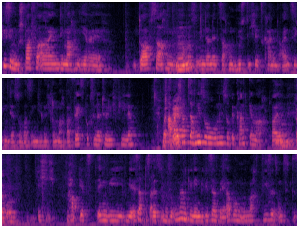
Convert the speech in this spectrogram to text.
die sind im Sportverein, die machen ihre Dorfsachen, mhm. aber so Internetsachen wüsste ich jetzt keinen einzigen, der sowas in die Richtung macht. Bei Facebook sind natürlich viele. Man aber ich habe es auch nie so, nie so bekannt gemacht, weil mhm. ich, ich habe jetzt irgendwie, mir ist auch das alles immer so unangenehm wie dieser Werbung und machst dieses und das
